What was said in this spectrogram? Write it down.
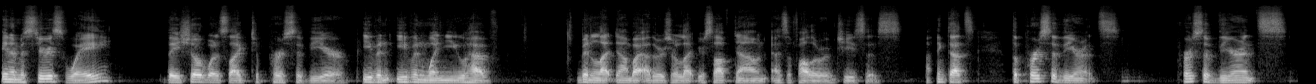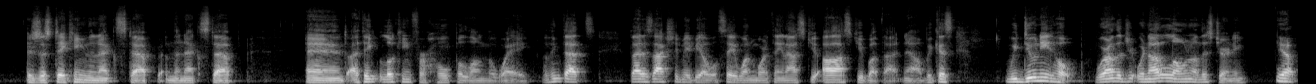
in a mysterious way, they showed what it's like to persevere, even even when you have been let down by others or let yourself down as a follower of Jesus. I think that's the perseverance. Perseverance is just taking the next step and the next step, and I think looking for hope along the way. I think that's that is actually maybe I will say one more thing and ask you. I'll ask you about that now because we do need hope. We're on the we're not alone on this journey, Yeah.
